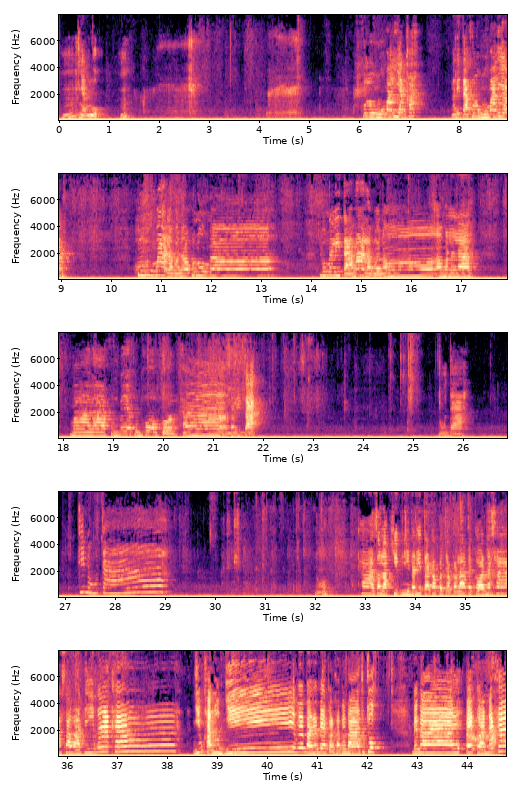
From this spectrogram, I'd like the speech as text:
หืม อย่างลูกคุณลุงหนูมาหรือยังคะนาริตาคุณลุงหนูมาหรือยัง คุณลุงมาแล้วบ่เนาะคุณลุงเนาะลุงนาริตามาแล้วบ่เนาะเอามาละลามาลาคุณแม่คุณพ่อก่อนค่ะนาริตะหนูจ๋าที่หนูจ๋า เนาะค่ะสำ หรับคลิปนี้นาริตากับปัจจกลาไปก่อนนะคะ สวัสดีนะคะ ยิ้มขันลูกยิ้มบ๊ายบายแม่แม่ก่อนค่ะบ๊ายบายจุ๊บๆบ๊ายบาย ไปก่อนนะคะ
